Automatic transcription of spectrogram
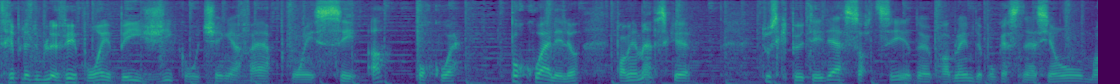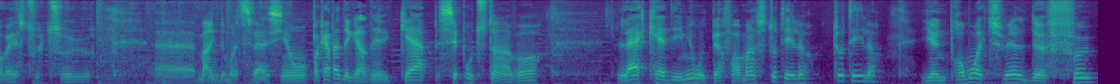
www.bjcoachingaffaires.ca. Pourquoi? Pourquoi aller là? Premièrement, parce que tout ce qui peut t'aider à sortir d'un problème de procrastination, mauvaise structure, euh, manque de motivation, pas capable de garder le cap, c'est pas où tu t'en vas. L'Académie haute performance, tout est là. Tout est là. Il y a une promo actuelle de feu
